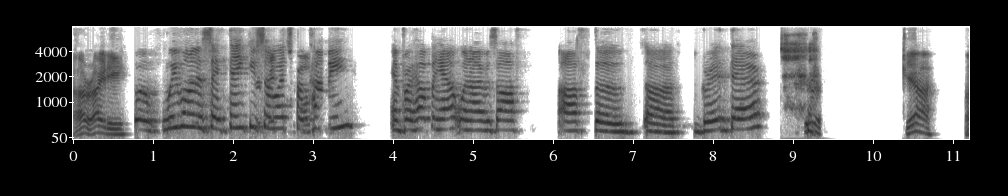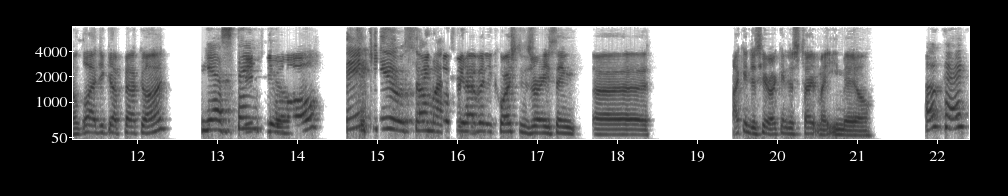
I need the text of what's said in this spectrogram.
all righty. Well, we want to say thank you so much for coming and for helping out when I was off off the uh, grid there. Yeah, I'm glad you got back on. Yes, thank you. all. Thank you so Let me know much. If you have any questions or anything, uh, I can just here. I can just type my email. Okay.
